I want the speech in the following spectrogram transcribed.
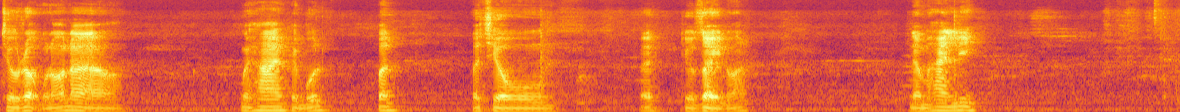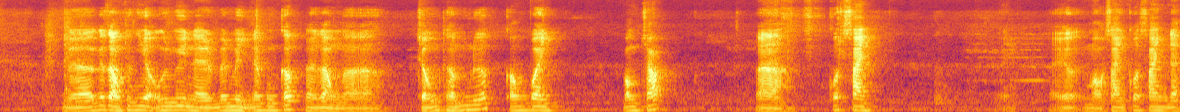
chiều rộng của nó là 12,4 phân. Và chiều đây chiều dày nó là 12 ly. Ờ, cái dòng thương hiệu Winwin này bên mình đang cung cấp là dòng uh, chống thấm nước cong vênh bong chóc và cốt xanh. Đấy, màu xanh cốt xanh đây.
